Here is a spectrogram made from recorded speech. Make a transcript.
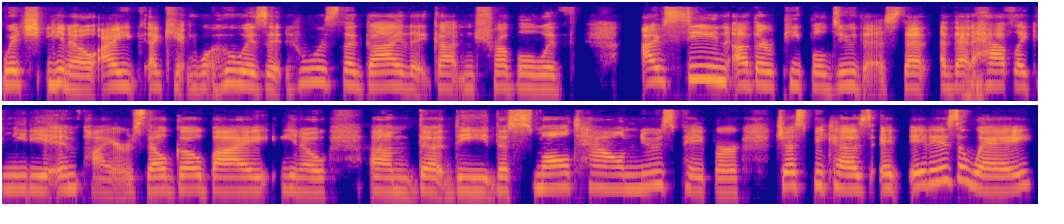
which, you know, I, I can't, who is it? Who was the guy that got in trouble with, I've seen other people do this that that mm-hmm. have like media empires. They'll go buy, you know, um, the the the small town newspaper just because it it is a way.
